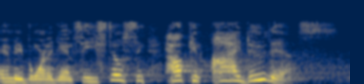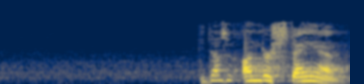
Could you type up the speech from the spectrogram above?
and be born again? See, he still see, how can I do this? He doesn't understand.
